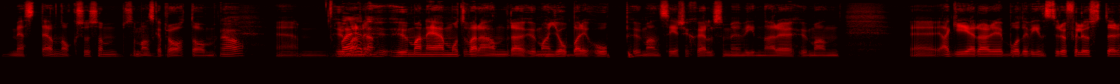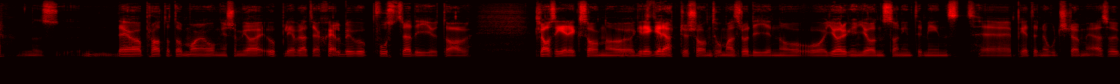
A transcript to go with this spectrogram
mest den också som, som man ska prata om. Ja. hur, man, hur man är mot varandra, hur man jobbar ihop, hur man ser sig själv som en vinnare, hur man eh, agerar i både vinster och förluster. Det har jag pratat om många gånger som jag upplever att jag själv blev uppfostrad i utav Claes Eriksson och mm, Greger Artursson, Thomas Rodin och, och Jörgen Jönsson inte minst, eh, Peter Nordström. Alltså,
